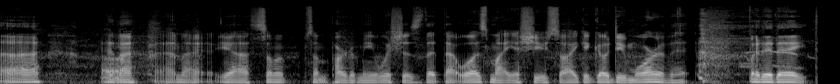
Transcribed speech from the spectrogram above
and I, and I, yeah, some some part of me wishes that that was my issue, so I could go do more of it, but it ain't.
